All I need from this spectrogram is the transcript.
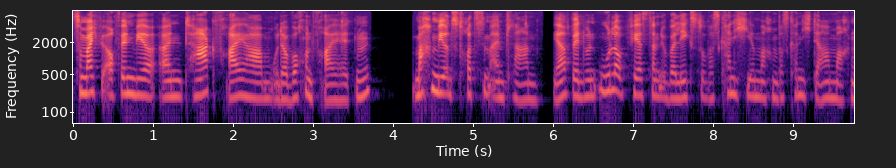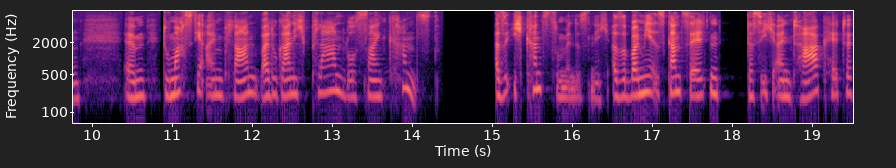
Zum Beispiel auch wenn wir einen Tag frei haben oder Wochen frei hätten, machen wir uns trotzdem einen Plan. Ja, wenn du in Urlaub fährst, dann überlegst du, was kann ich hier machen, was kann ich da machen. Ähm, du machst dir einen Plan, weil du gar nicht planlos sein kannst. Also ich kann es zumindest nicht. Also bei mir ist ganz selten, dass ich einen Tag hätte,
